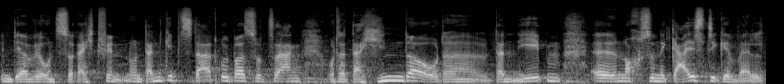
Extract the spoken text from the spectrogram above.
in der wir uns zurechtfinden. Und dann gibt es darüber sozusagen oder dahinter oder daneben äh, noch so eine geistige Welt.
